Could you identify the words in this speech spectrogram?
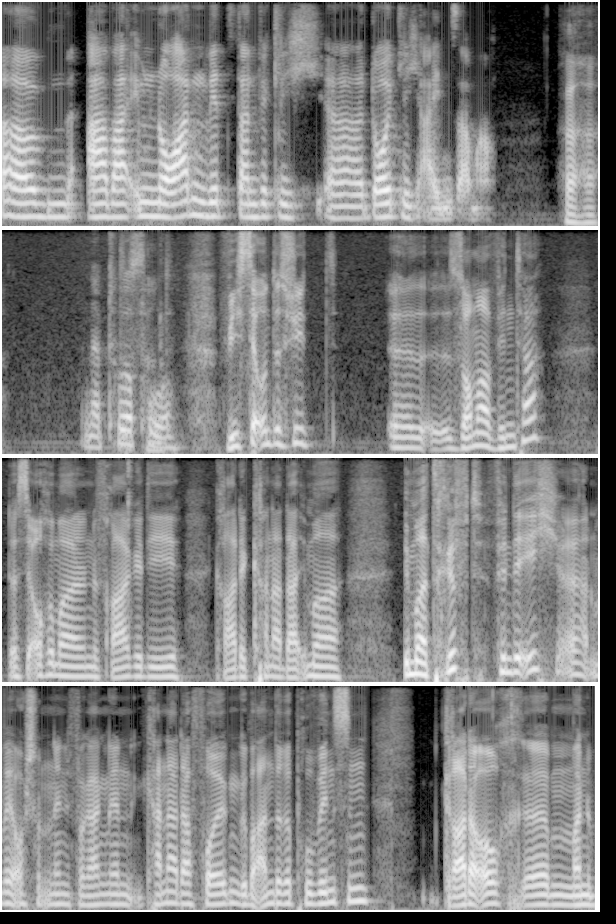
Ähm, aber im Norden wird es dann wirklich äh, deutlich einsamer. Aha. Natur pur. Wie ist der Unterschied äh, Sommer, Winter. Das ist ja auch immer eine Frage, die gerade Kanada immer, immer trifft, finde ich. Äh, hatten wir auch schon in den vergangenen Kanada-Folgen über andere Provinzen. Gerade auch ähm, mein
